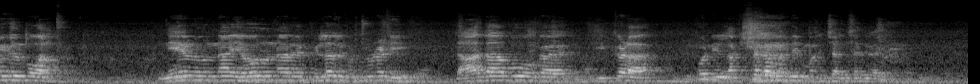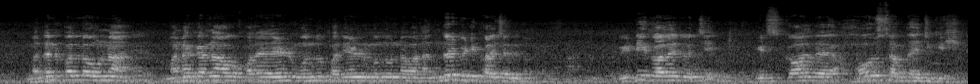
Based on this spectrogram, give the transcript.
మిగిలిపోవాలి. నేనున్నా ఎవరున్నారే పిల్లలు ఇప్పుడు చూడండి దాదాపు ఒక ఇక్కడ కొన్ని లక్షల మంది చదివారు. మదనపల్లిలో ఉన్న మనకన్నా ఒక పదిహేడు ముందు పదిహేళ్ళు ముందు ఉన్న వాళ్ళందరూ బీటీ కాలేజ్ చదివారు. బీటీ కాలేజ్ వచ్చి it's call the house of the education.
